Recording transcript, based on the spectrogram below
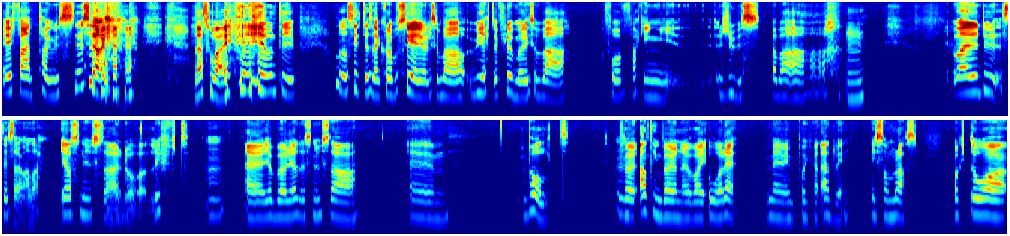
jag har ju fan tagit mitt snus idag. That's why. ja, men typ. Och då sitter jag så här och kollar på serier och liksom bara blir jätteflummig och liksom bara får fucking rus. Jag bara Mm. Vad är det du snusar Amanda? Jag snusar då lyft. Mm. Eh, jag började snusa ehm, Volt. Mm. För allting började när jag var i Åre med min pojkvän Edvin i somras. Och då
